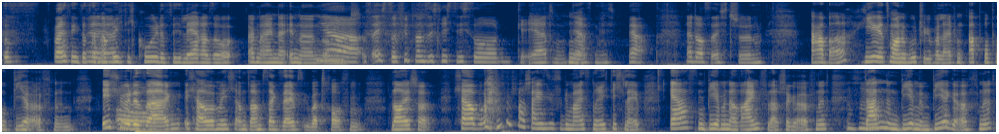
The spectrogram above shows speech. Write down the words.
das weiß nicht, das ist Ja, dann auch ja. richtig cool, dass sich Lehrer so an einen erinnern. ja, ist echt so. Fühlt man sich richtig so geehrt und Ja. weiß nicht. Ja. Ja, doch, ist echt schön. Aber hier jetzt mal eine gute Überleitung. Apropos Bier öffnen. Ich würde Oh. sagen, ich habe mich am Samstag selbst übertroffen. Leute, ich habe wahrscheinlich für die meisten richtig lame. Erst ein Bier mit einer Weinflasche geöffnet, Mhm. dann ein Bier mit dem Bier geöffnet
